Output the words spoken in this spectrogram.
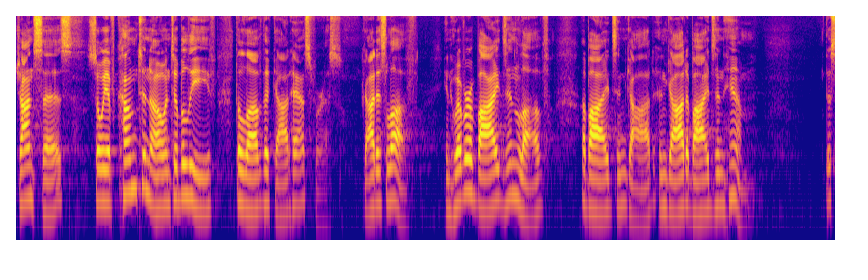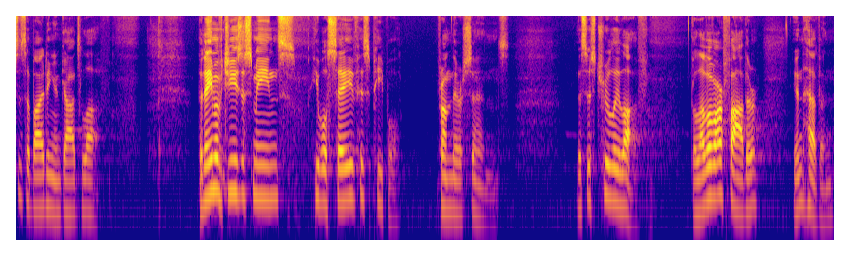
John says, So we have come to know and to believe the love that God has for us. God is love, and whoever abides in love abides in God, and God abides in him. This is abiding in God's love. The name of Jesus means he will save his people from their sins. This is truly love. The love of our Father in heaven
